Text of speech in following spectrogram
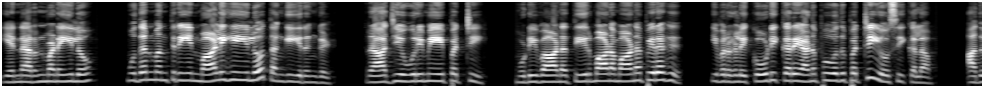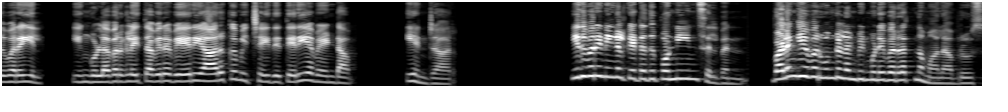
என் அரண்மனையிலோ முதன் மந்திரியின் மாளிகையிலோ தங்கியிருங்கள். ராஜ்ய உரிமையைப் பற்றி முடிவான தீர்மானமான பிறகு இவர்களை கோடிக்கரை அனுப்புவது பற்றி யோசிக்கலாம். அதுவரையில் இங்குள்ளவர்களைத் தவிர வேறு யாருக்கும் இச்செய்தி தெரிய வேண்டாம் என்றார். இதுவரை நீங்கள் கேட்டது பொன்னியின் செல்வன். வழங்கியவர் உங்கள் அன்பின் முனைவர் ரத்னமாலா புரூஸ்.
